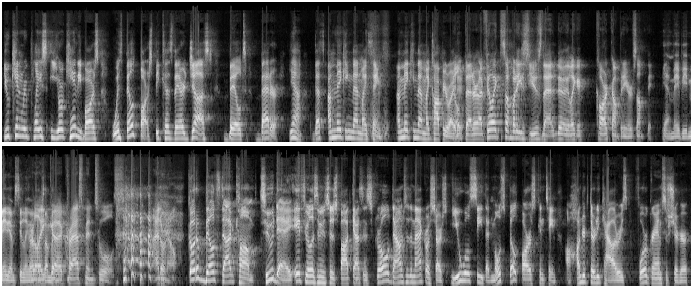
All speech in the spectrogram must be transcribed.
You can replace your candy bars with Built Bars because they're just built better. Yeah, that's I'm making that my thing. I'm making that my copyright. Built better. I feel like somebody's used that, like a car company or something, Yeah, maybe maybe I'm stealing or like uh, Craftsman Tools. I don't know. Go to built.com today if you're listening to this podcast and scroll down to the macro stars. You will see that most built bars contain 130 calories, 4 grams of sugar,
